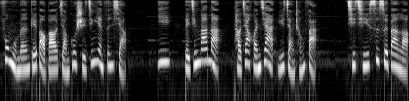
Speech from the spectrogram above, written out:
父母们给宝宝讲故事经验分享：一、北京妈妈讨价还价与讲乘法。琪琪四岁半了，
